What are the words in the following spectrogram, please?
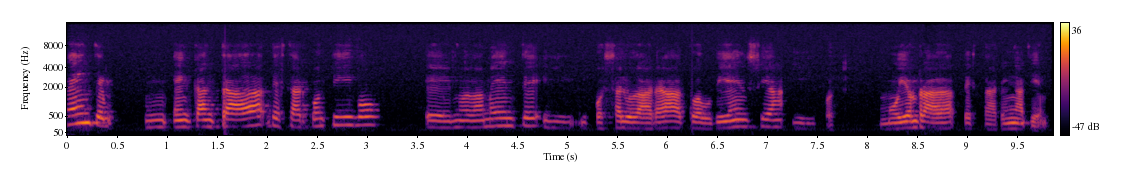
Gente, mm, encantada de estar contigo eh, nuevamente y, pues saludar a tu audiencia y pues muy honrada de estar en A Tiempo.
